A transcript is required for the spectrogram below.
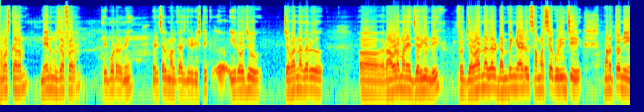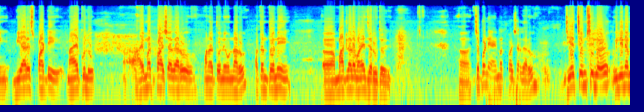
నమస్కారం. నేను ముజాఫర్ రిపోర్టర్ని మెడిచల్ మల్కాజ్గిరి డిస్టిక్. ఈరోజు జవహర్ నగర్ రావడం అనేది జరిగింది. So Jawahar Nagar dumping yard సమస్య గురించి మనతోని బీఆర్ఎస్ పార్టీ నాయకులు అహ్మద్ పాషా గారు మనతోని ఉన్నారు. అతనితోని మాట్లాడడం అనేది జరుగుతుంది. చెప్పండి అహ్మద్ పాషా గారు. జిహెచ్ఎంసీలో విలీనం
